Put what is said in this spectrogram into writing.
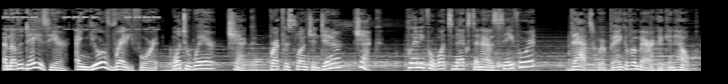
Another day is here, and you're ready for it. What to wear? Check. Breakfast, lunch, and dinner? Check. Planning for what's next and how to save for it? That's where Bank of America can help.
